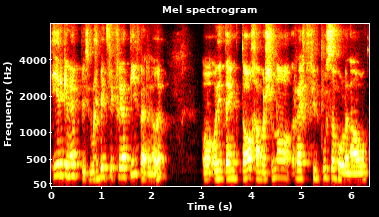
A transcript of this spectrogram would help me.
irgendetwas? Du musst ein bisschen kreativ werden, oder? Und ich denke, da kann man schon noch recht viel rausholen, auch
